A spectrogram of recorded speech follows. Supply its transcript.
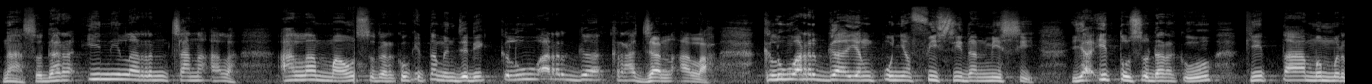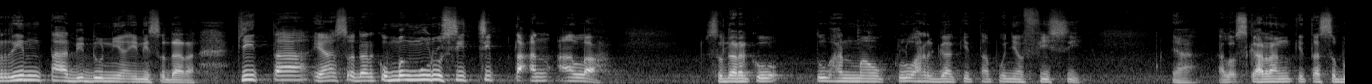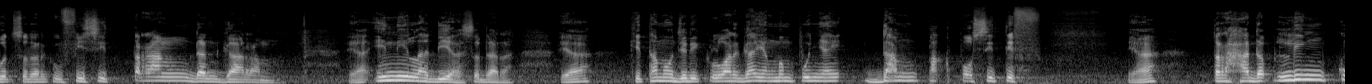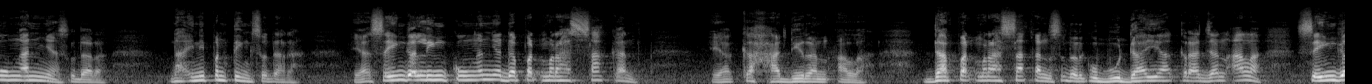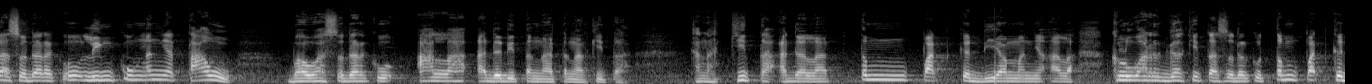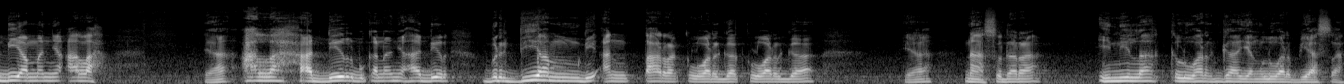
Nah, Saudara, inilah rencana Allah Allah mau saudaraku kita menjadi keluarga kerajaan Allah. Keluarga yang punya visi dan misi. Yaitu saudaraku kita memerintah di dunia ini saudara. Kita ya saudaraku mengurusi ciptaan Allah. Saudaraku Tuhan mau keluarga kita punya visi. Ya, kalau sekarang kita sebut saudaraku visi terang dan garam. Ya, inilah dia saudara ya kita mau jadi keluarga yang mempunyai dampak positif ya terhadap lingkungannya saudara. Nah, ini penting saudara. Ya, sehingga lingkungannya dapat merasakan ya kehadiran Allah. Dapat merasakan saudaraku budaya kerajaan Allah sehingga saudaraku lingkungannya tahu bahwa saudaraku Allah ada di tengah-tengah kita. Karena kita adalah tempat kediamannya Allah. Keluarga kita saudaraku, tempat kediamannya Allah. Ya, Allah hadir bukan hanya hadir, berdiam di antara keluarga-keluarga. Ya. Nah, Saudara, inilah keluarga yang luar biasa.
